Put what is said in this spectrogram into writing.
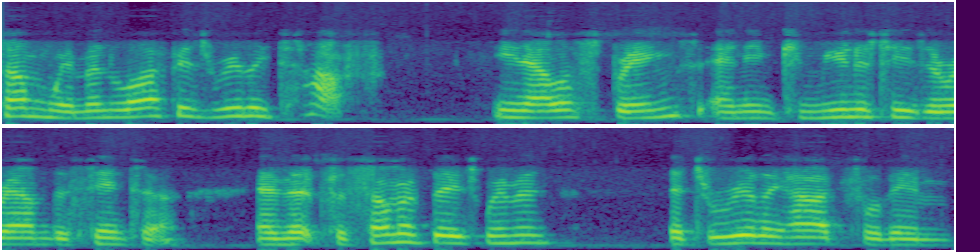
some women life is really tough in Alice Springs and in communities around the centre. And that for some of these women, it's really hard for them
